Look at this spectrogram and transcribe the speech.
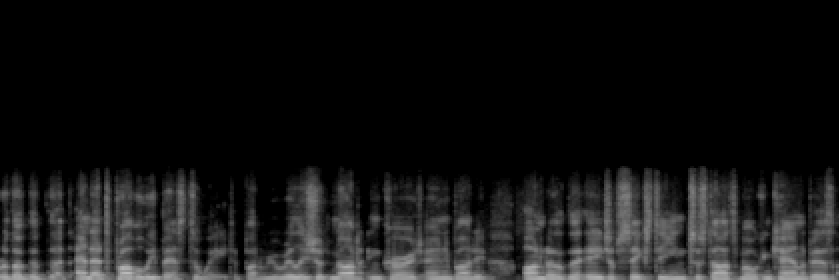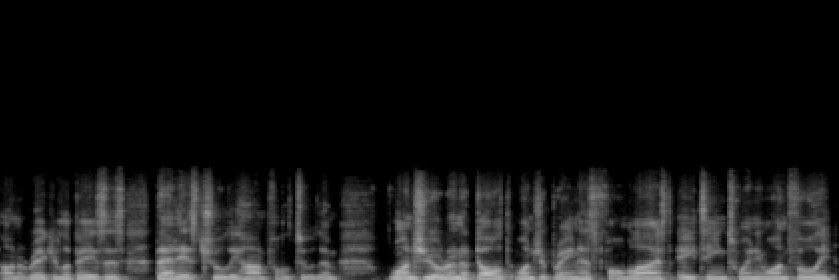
the, the, and that's probably best to wait. But we really should not encourage anybody under the age of 16 to start smoking cannabis on a regular basis. That is truly harmful to them. Once you're an adult, once your brain has formalized 18, 21 fully,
